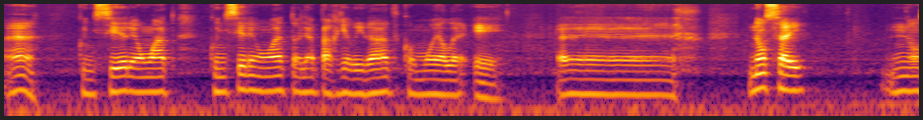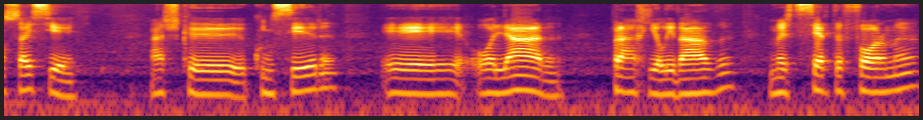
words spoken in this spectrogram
Ah, conhecer é um ato, conhecer é um ato de olhar para a realidade como ela é. Uh, não sei, não sei se é. Acho que conhecer é olhar para a realidade, mas de certa forma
